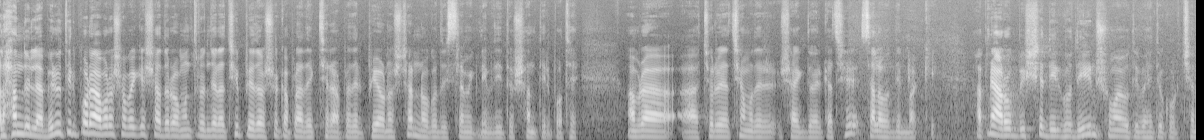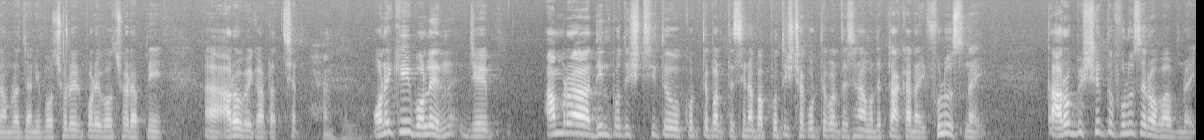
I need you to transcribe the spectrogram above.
আলহামদুলিল্লাহ বিরতির পরে আবারও সবাইকে সাদর আমন্ত্রণ জানাচ্ছি। প্রিয় দর্শক আপনারা দেখছেন আপনাদের প্রিয় অনুষ্ঠান নগদ ইসলামিক নিবেদিত শান্তির পথে। আমরা চলে যাচ্ছি আমাদের শাহেক দয়ের কাছে সালাউদ্দিন বাক্কি আপনি আরব বিশ্বে দীর্ঘদিন সময় অতিবাহিত করছেন আমরা জানি বছরের পরে বছর আপনি আরবে কাটাচ্ছেন। অনেকেই বলেন যে আমরা দিন প্রতিষ্ঠিত করতে পারতেছি না বা প্রতিষ্ঠা করতে পারতেছি না আমাদের টাকা নাই ফুলুস নাই। তা আরব বিশ্বের তো ফুলুসের অভাব নাই।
